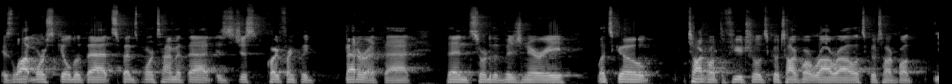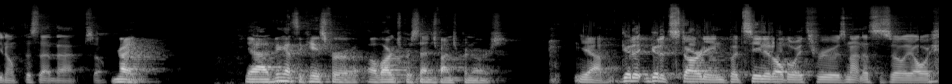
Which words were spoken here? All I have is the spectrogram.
is a lot more skilled at that, spends more time at that, is just quite frankly better at that than sort of the visionary. Let's go talk about the future. Let's go talk about rah rah. Let's go talk about you know this that and that. So right, yeah, I think that's the case for a large percentage of entrepreneurs. Yeah, good at good at starting, but seeing it all the way through is not necessarily always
